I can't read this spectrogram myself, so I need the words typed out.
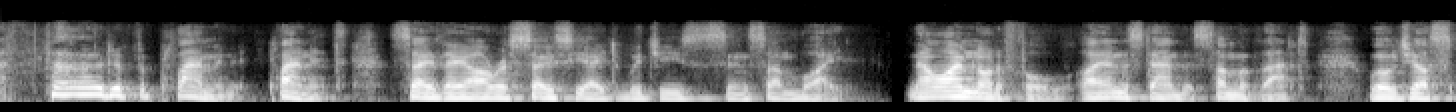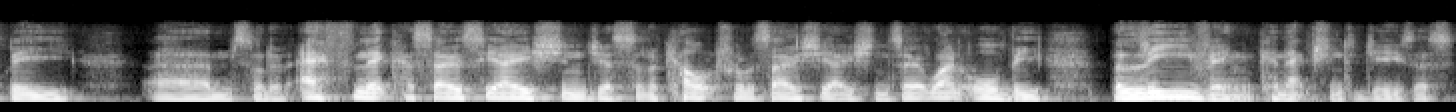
A third of the planet, planet say they are associated with Jesus in some way. Now, I'm not a fool. I understand that some of that will just be um, sort of ethnic association, just sort of cultural association. So it won't all be believing connection to Jesus.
